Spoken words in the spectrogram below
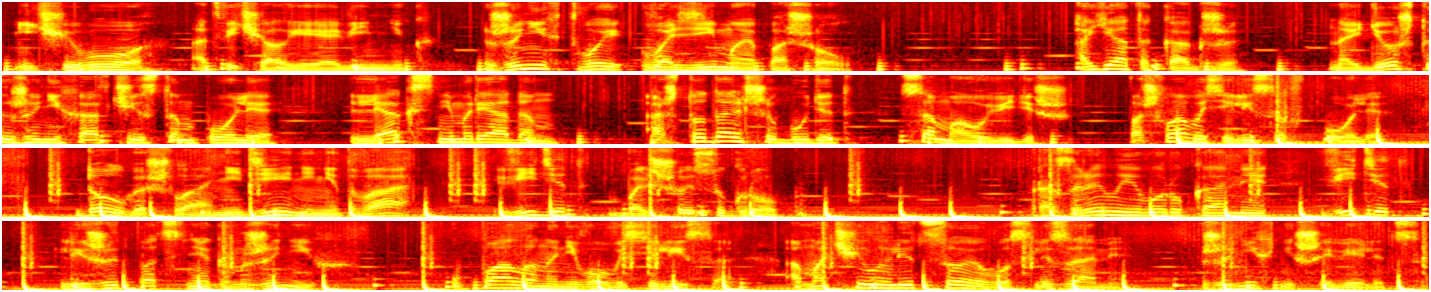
«Ничего», — отвечал ей овинник, — «жених твой возимое пошел». «А я-то как же? Найдешь ты жениха в чистом поле, ляг с ним рядом, а что дальше будет, сама увидишь. Пошла Василиса в поле. Долго шла, ни день, ни два. Видит большой сугроб. Разрыла его руками, видит, лежит под снегом жених. Упала на него Василиса, омочила лицо его слезами. Жених не шевелится.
